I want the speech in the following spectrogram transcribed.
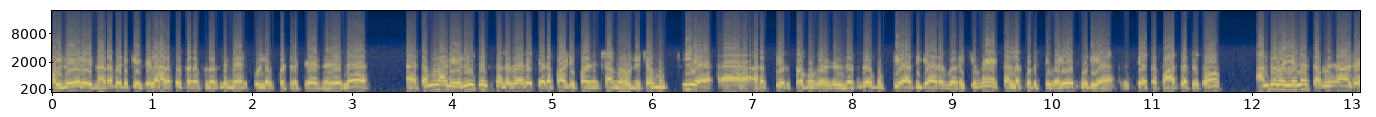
பல்வேறு நடவடிக்கைகள் அரசு தரப்புல இருந்து மேற்கொள்ளப்பட்டிருக்கிற நிலையில தமிழ்நாடு எதிர்கட்சி தலைவர் எடப்பாடி பழனிசாமி உள்ளிட்ட முக்கிய அஹ், அரசியல் பிரமுகர்கள்ல இருந்து முக்கிய அதிகாரிகள் வரைக்குமே கள்ளக்குறிச்சி விளையக்கூடிய விஷயத்தை பார்த்துட்டு இருக்கோம். அந்த வகையில தமிழ்நாடு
